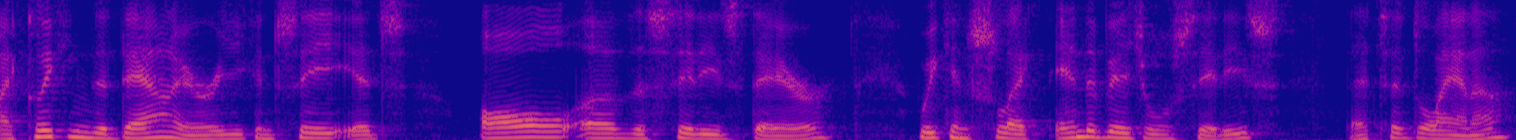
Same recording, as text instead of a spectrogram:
by clicking the down arrow, you can see it's all of the cities there. We can select individual cities. That's Atlanta.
